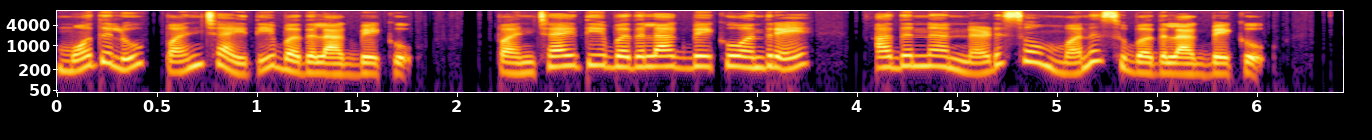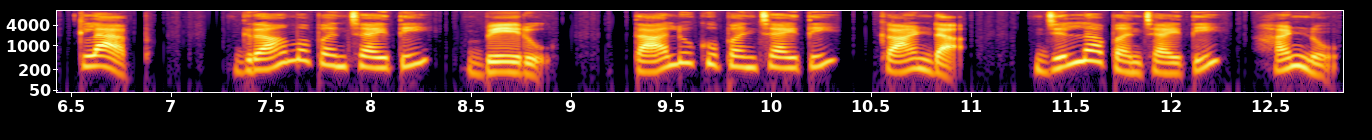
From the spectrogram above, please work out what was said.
ಮೊದಲು ಪಂಚಾಯಿತಿ ಬದಲಾಗ್ಬೇಕು. ಪಂಚಾಯಿತಿ ಬದಲಾಗ್ಬೇಕು ಅಂದ್ರೆ ಅದನ್ನ ನಡೆಸೋ ಮನಸ್ಸು ಬದಲಾಗ್ಬೇಕು. ಕ್ಲಾಪ್, ಗ್ರಾಮ ಪಂಚಾಯಿತಿ, ಬೇರು, ತಾಲೂಕು ಪಂಚಾಯಿತಿ, ಕಾಂಡ, ಜಿಲ್ಲಾ ಪಂಚಾಯಿತಿ, ಹಣ್ಣು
